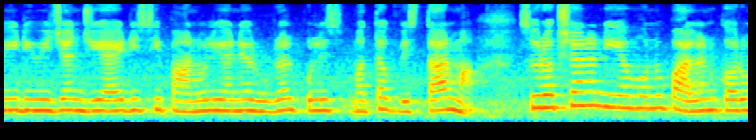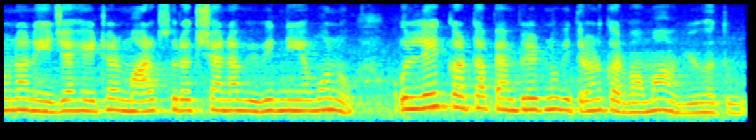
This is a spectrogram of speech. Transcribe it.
બી ડિવિઝન જીઆઈડીસી પાનોલી અને રૂરલ પોલીસ મથક વિસ્તારમાં સુરક્ષાના નિયમોનું પાલન, કરોના નેજા હેઠળ માર્ગ સુરક્ષાના વિવિધ નિયમોનો ઉલ્લેખ કરતા પેમ્પલેટનું વિતરણ કરવામાં આવ્યું હતું.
